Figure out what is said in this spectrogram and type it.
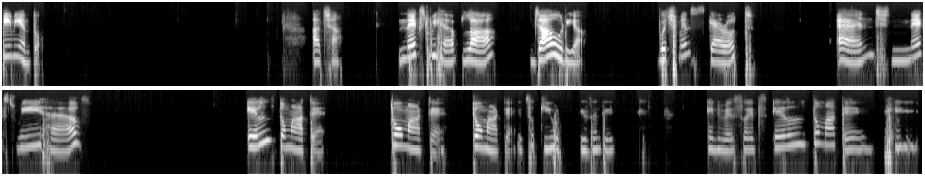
pimiento Acha. Next we have La Jauria, which means carrot. And next we have Il Tomate. Tomate. Tomate. It's so cute, isn't it? Anyway, so it's Il Tomate.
